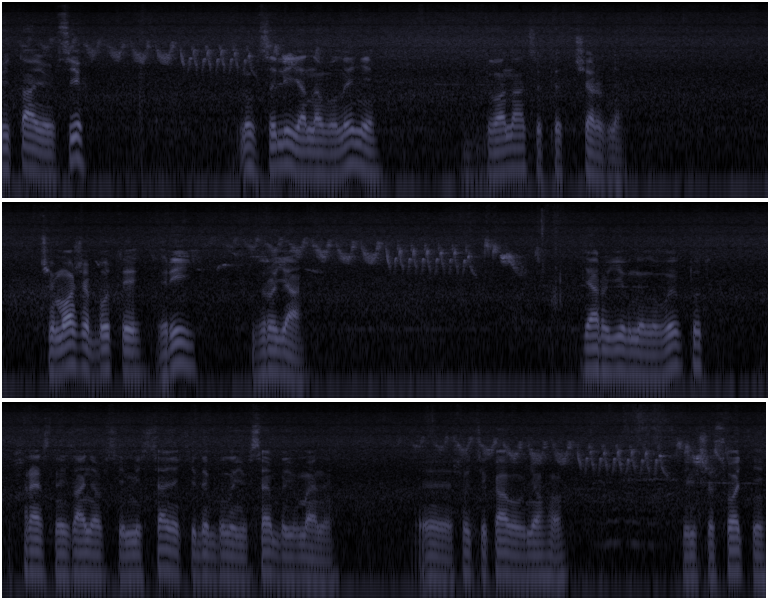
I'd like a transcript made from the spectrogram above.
Вітаю всіх. Ну, в селі я на Волині 12 червня. Чи може бути рій з роя? Я роїв не ловив тут. Хресний зайняв всі місця, які де були і в себе, і в мене. Е, Що цікаво, в нього більше сотні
